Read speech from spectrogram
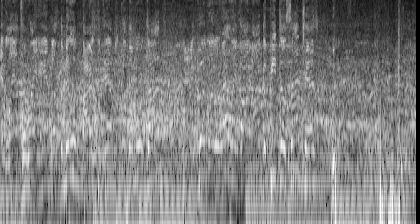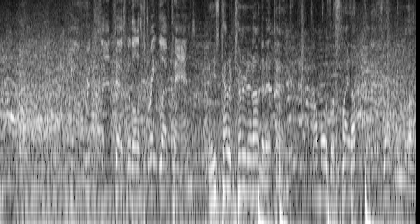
And lands a right hand up the middle and fires the jab a couple more times. And a good little rally by Agapito Sanchez. Pacquiao rips Sanchez with a straight left hand. And he's kind of turning it under that time. Almost a slight uppercut as that one was.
